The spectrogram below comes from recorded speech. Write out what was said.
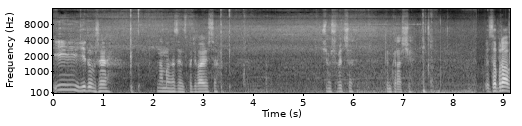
І їду вже на магазин, сподіваюся. Чим швидше, тим краще. Забрав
